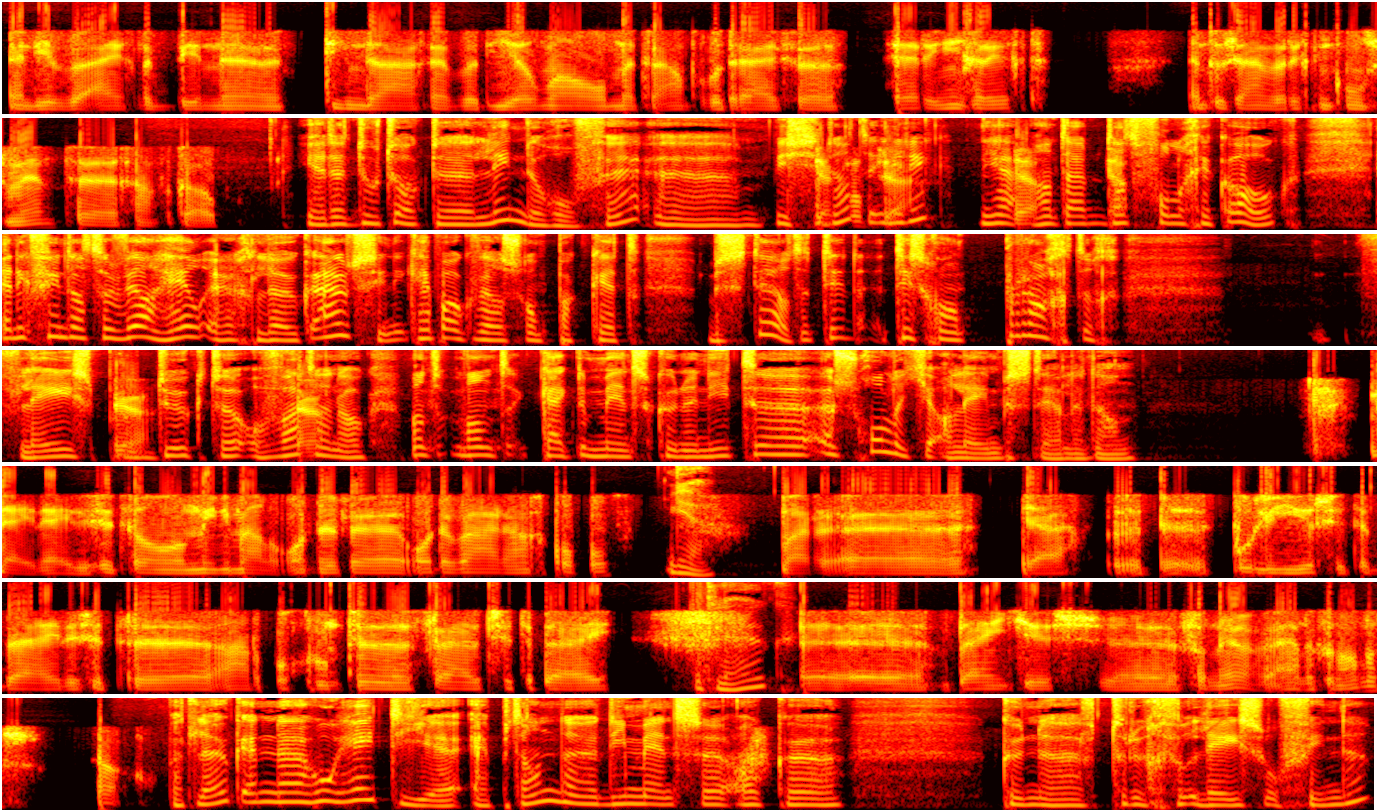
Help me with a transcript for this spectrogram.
En die hebben we eigenlijk binnen tien dagen hebben we die helemaal met een aantal bedrijven heringericht. En toen zijn we richting consument eh, gaan verkopen. Ja, dat doet ook de Lindenhof, hè? Eh, wist je Ja, dat, klopt. Erik? Ja, Ja. want daar, dat volg ik ook. En ik vind dat er wel heel erg leuk uitzien. Ik heb ook wel zo'n pakket besteld. Het, het is gewoon prachtig. Vlees, producten of wat dan ook. Want, want kijk, de mensen kunnen niet eh, een scholletje alleen bestellen dan. Nee, nee, er zit wel een minimale order, eh, orderwaarde aan gekoppeld. Ja, Maar eh, ja, de poelier zit erbij, er zit eh aardappelgroente, fruit zit erbij. Wat leuk. eh wijntjes, eh, van ja, eigenlijk van alles. Ja. Wat leuk. En eh, hoe heet die app dan? eh, die mensen ook eh, kunnen teruglezen of vinden?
